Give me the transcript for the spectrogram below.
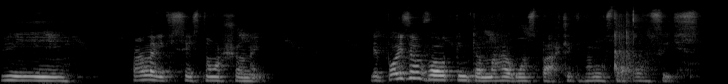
E fala aí o que vocês estão achando aí. Depois eu volto pintando mais algumas partes aqui para mostrar para vocês.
